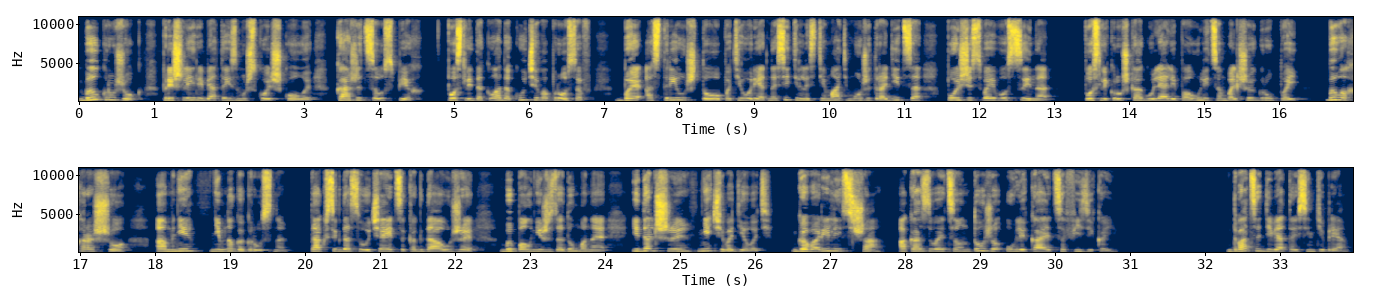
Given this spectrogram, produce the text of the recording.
Был кружок, пришли ребята из мужской школы. Кажется, успех. После доклада куча вопросов. Б. острил, что по теории относительности мать может родиться позже своего сына. После кружка гуляли по улицам большой группой. Было хорошо, а мне немного грустно. Так всегда случается, когда уже выполнишь задуманное, и дальше нечего делать. Говорили с Ша. Оказывается, он тоже увлекается физикой. 29 сентября.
